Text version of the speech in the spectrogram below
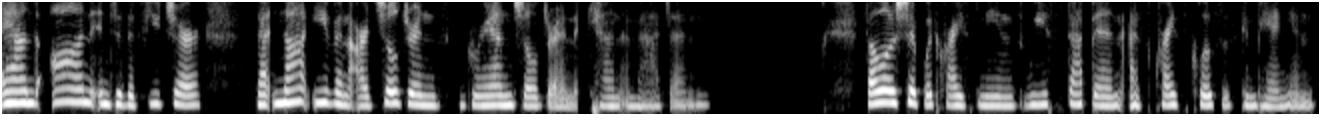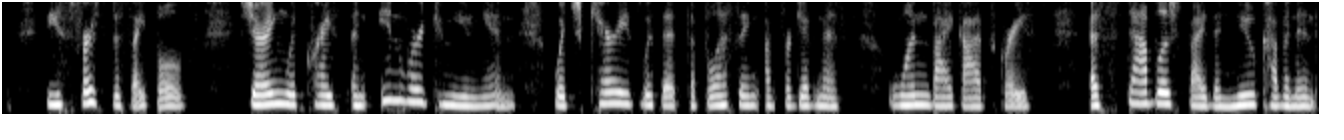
and on into the future that not even our children's grandchildren can imagine. Fellowship with Christ means we step in as Christ's closest companions, these first disciples, sharing with Christ an inward communion, which carries with it the blessing of forgiveness won by God's grace, established by the new covenant,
